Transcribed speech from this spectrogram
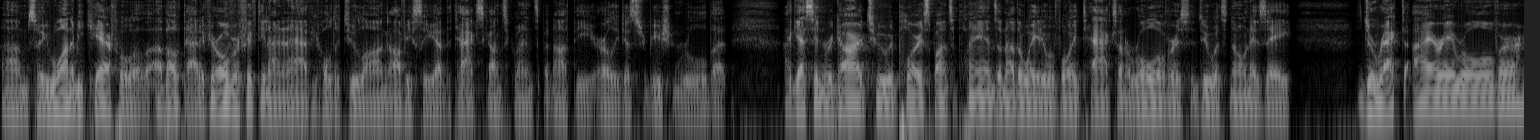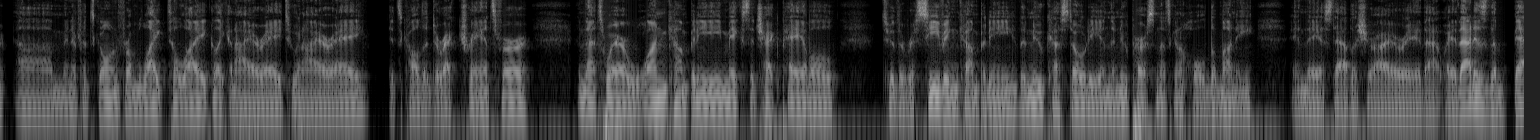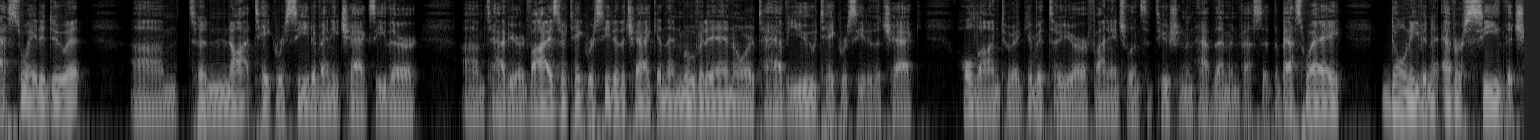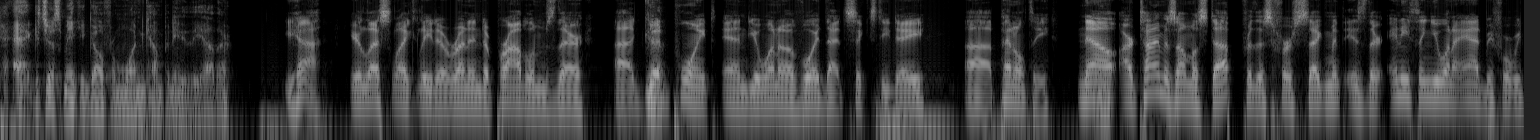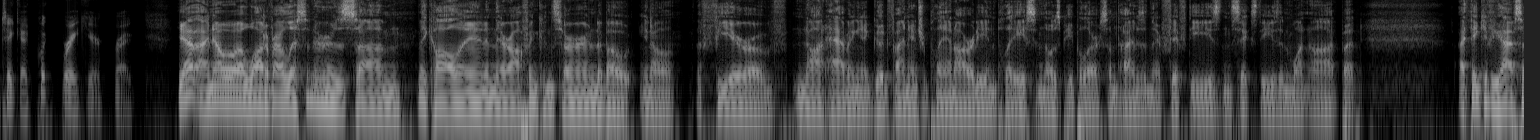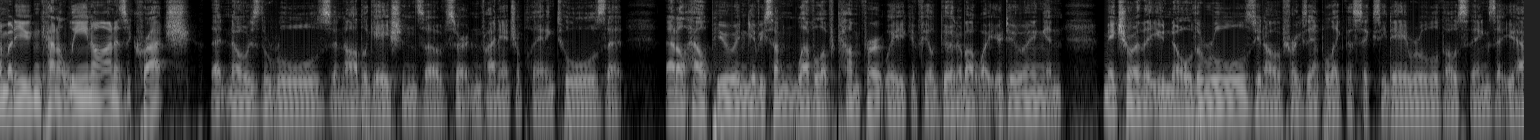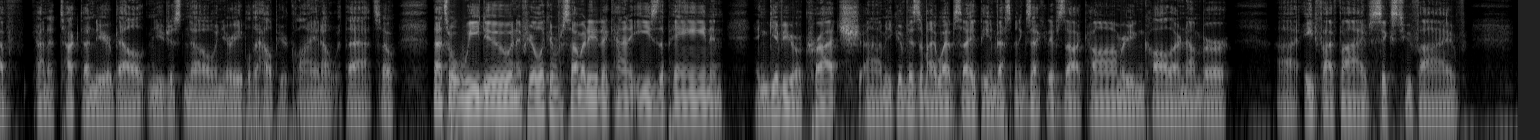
Um, so you want to be careful about that. If you're over 59 and a half, you hold it too long. Obviously, you have the tax consequence, but not the early distribution rule. But I guess in regard to employer sponsored plans, another way to avoid tax on a rollover is to do what's known as a direct IRA rollover. Um, and if it's going from like to like, like an IRA to an IRA, it's called a direct transfer. And that's where one company makes the check payable to the receiving company, the new custodian, the new person that's going to hold the money, and they establish your IRA that way. That is the best way to do it. Um, to not take receipt of any checks, either um, to have your advisor take receipt of the check and then move it in, or to have you take receipt of the check, hold on to it, give it to your financial institution, and have them invest it. The best way, don't even ever see the check, just make it go from one company to the other. Yeah, you're less likely to run into problems there. Uh, good yep. point, and you want to avoid that 60 day uh, penalty. Now, our time is almost up for this first segment. Is there anything you want to add before we take a quick break here, Craig? Yeah, I know a lot of our listeners, um, they call in and they're often concerned about, you know, the fear of not having a good financial plan already in place. And those people are sometimes in their 50s and 60s and whatnot. But I think if you have somebody you can kind of lean on as a crutch, that knows the rules and obligations of certain financial planning tools that that'll help you and give you some level of comfort where you can feel good about what you're doing and make sure that you know the rules. You know for example like the 60 day rule those things that you have kind of tucked under your belt and you just know and you're able to help your client out with that. So that's what we do. And if you're looking for somebody to kind of ease the pain and and give you a crutch um, you can visit my website theinvestmentexecutives.com or you can call our number uh, 855 625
